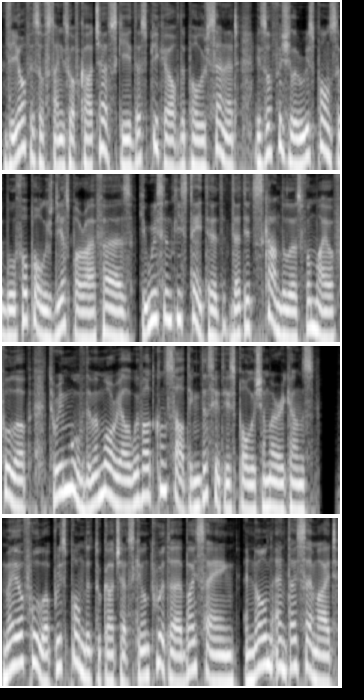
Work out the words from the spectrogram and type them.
The office of Stanisław Karczewski, the Speaker of the Polish Senate, is officially responsible for Polish diaspora affairs. He recently stated that it's scandalous for Mayor Fulop to remove the memorial without consulting the city's Polish Americans. Mayor Fulop responded to Karczewski on Twitter by saying, a non-anti-Semite,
